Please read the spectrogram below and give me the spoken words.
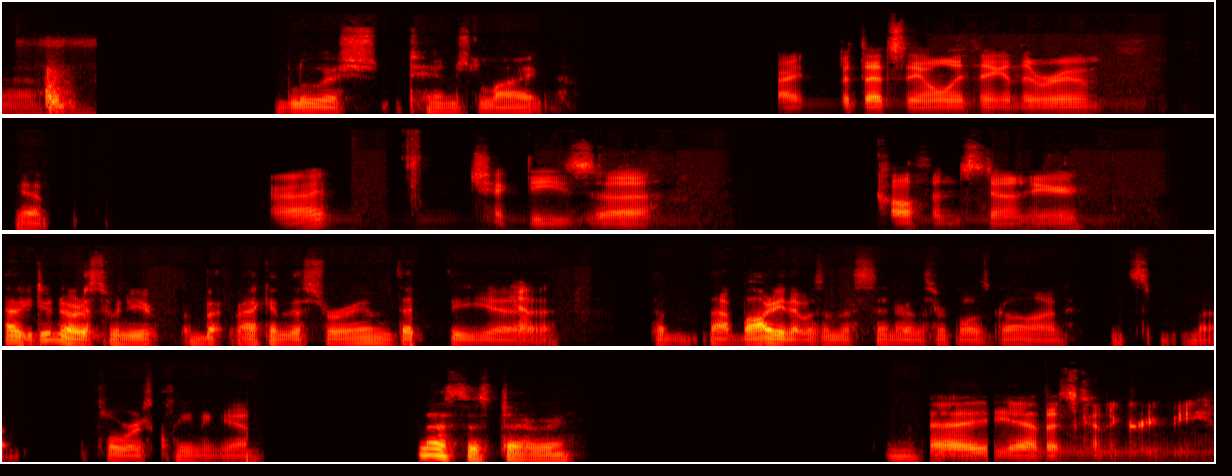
uh, uh, bluish tinged light. Right, but that's the only thing in the room. Yep. All right. Check these uh, coffins down here. Oh, you do notice when you're back in this room that the, uh, Yep. the that body that was in the center of the circle is gone. It's uh, the floor is clean again. That's disturbing. Uh, yeah, that's kind of creepy.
